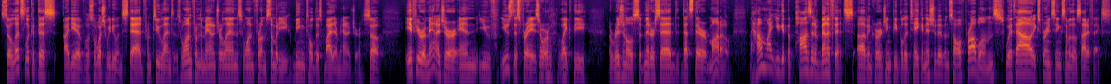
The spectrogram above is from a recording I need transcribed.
So let's look at this idea of so what should we do instead from two lenses. One from the manager lens, one from somebody being told this by their manager. So if you're a manager and you've used this phrase or like the original submitter said that's their motto, how might you get the positive benefits of encouraging people to take initiative and solve problems without experiencing some of those side effects?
